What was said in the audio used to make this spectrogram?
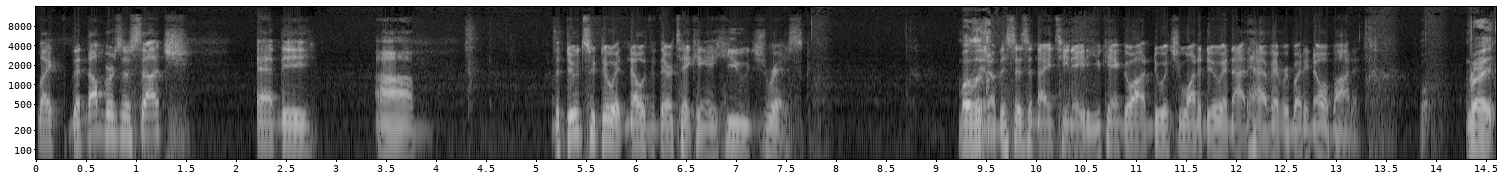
like the numbers are such, and the um, the dudes who do it know that they're taking a huge risk. Well, You know, this isn't 1980. You can't go out and do what you want to do and not have everybody know about it. right.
